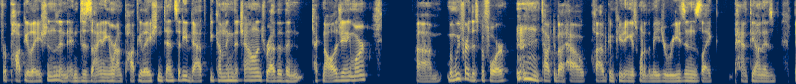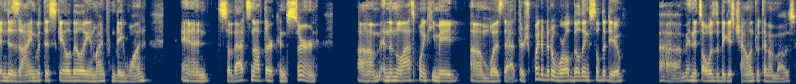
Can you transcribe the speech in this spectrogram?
for populations and, and designing around population density, that's becoming the challenge rather than technology anymore. Um, when we've heard this before, talked about how cloud computing is one of the major reasons like Pantheon has been designed with this scalability in mind from day one. And so that's not their concern. Um, and then the last point he made um, was that there's quite a bit of world building still to do. Um, and it's always the biggest challenge with MMOs.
